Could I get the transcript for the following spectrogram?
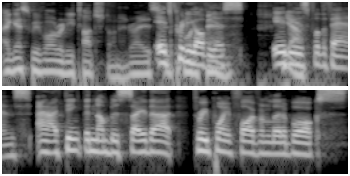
I guess we've already touched on it, right? it's, pretty for the obvious It is Yeah. for the fans. And i think the numbers say that 3.5 on letterboxd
